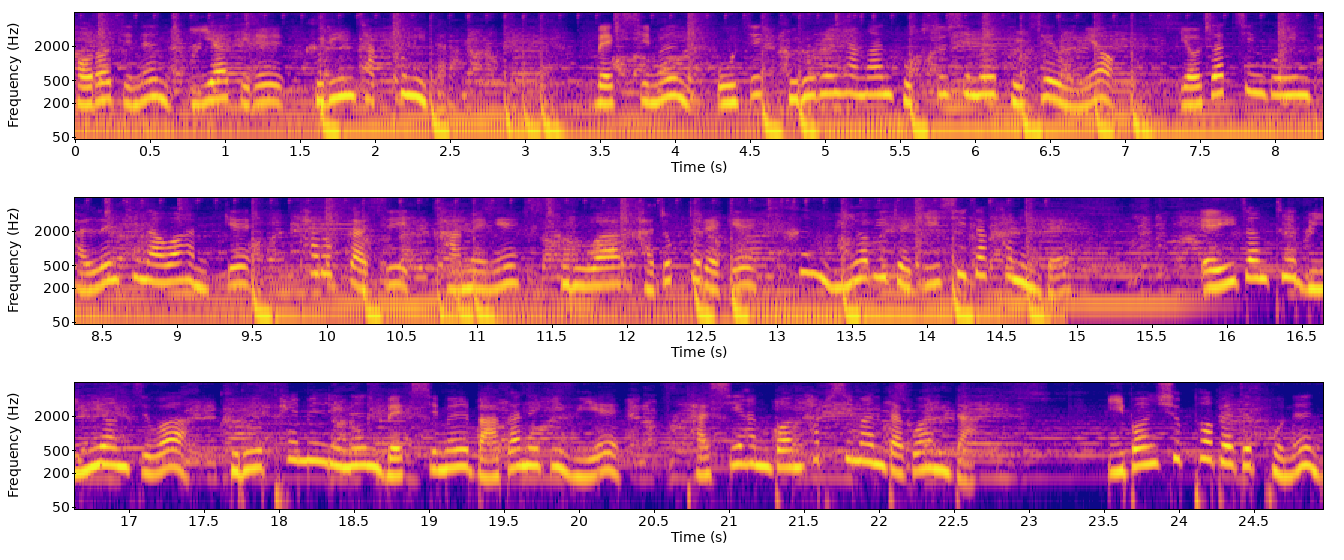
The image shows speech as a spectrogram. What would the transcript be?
벌어지는 이야기를 그린 작품이다. 맥심은 오직 그루를 향한 복수심을 불태우며 여자친구인 발렌티나와 함께 타로까지 감행해 그루와 가족들에게 큰 위협이 되기 시작하는데 에이전트 미니언즈와 그루 패밀리는 맥심을 막아내기 위해 다시 한번 합심한다고 한다. 이번 슈퍼배드4는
